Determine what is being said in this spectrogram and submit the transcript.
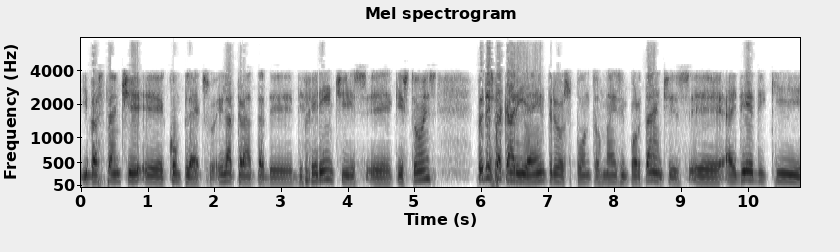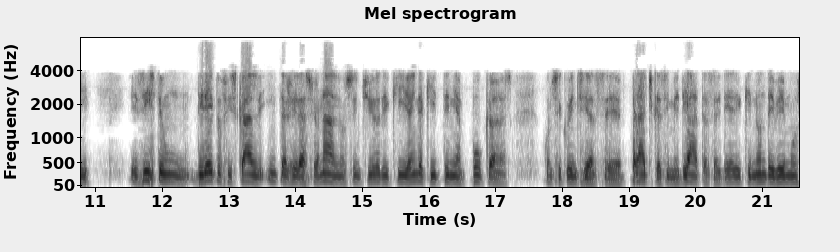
e bastante eh, complexo. Ela trata de diferentes eh, questões. Eu destacaria entre os pontos mais importantes eh, a ideia de que existe um direito fiscal intergeracional, no sentido de que, ainda que tenha poucas consequências eh, práticas imediatas, a ideia de que não devemos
